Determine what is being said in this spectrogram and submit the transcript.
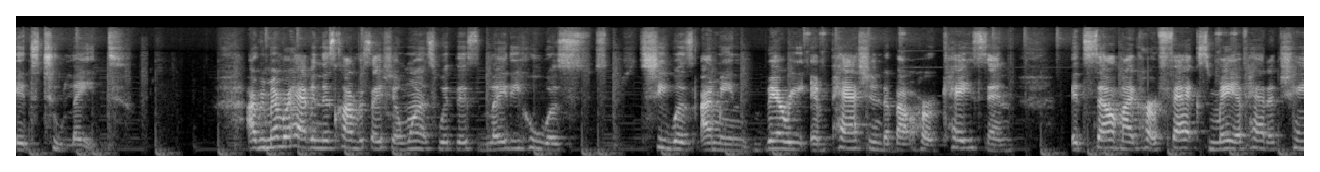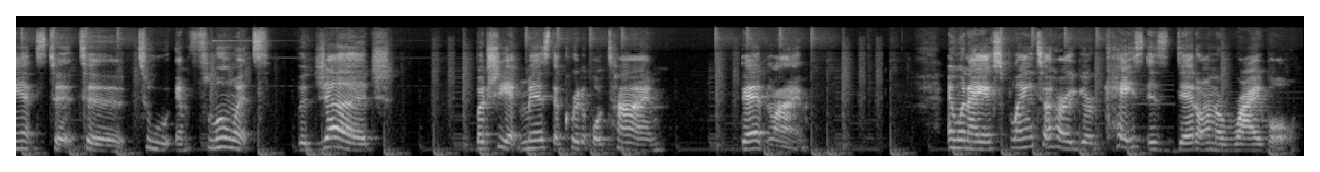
it's too late. I remember having this conversation once with this lady who was, she was, I mean, very impassioned about her case and it sounded like her facts may have had a chance to to to influence the judge, but she had missed a critical time deadline. And when I explained to her, your case is dead on arrival.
